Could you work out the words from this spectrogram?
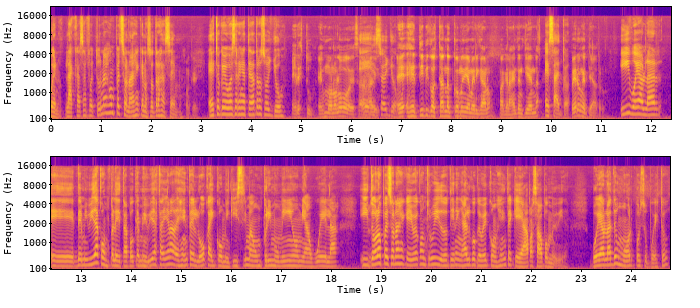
Bueno, la Casa Fortuna es un personaje que nosotras hacemos. Esto que yo voy a hacer en el teatro soy yo. Eres tú. Es un monólogo de esa Eh, soy yo. Es, es el típico stand-up comedy americano, para que la gente entienda, Exacto. pero en el teatro. Y voy a hablar eh, de mi vida completa, porque mi vida está llena de gente loca y comiquísima, un primo mío, mi abuela. Y todos los personajes que yo he construido tienen algo que ver con gente que ha pasado por mi vida. Voy a hablar de humor, por supuesto.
